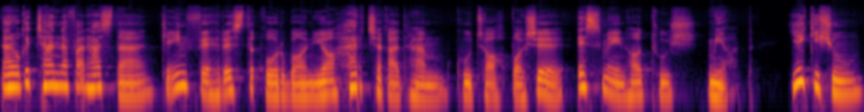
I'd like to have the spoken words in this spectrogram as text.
در واقع چند نفر هستن که این فهرست قربانیا هر چقدر هم کوتاه باشه اسم اینها توش میاد. یکیشون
